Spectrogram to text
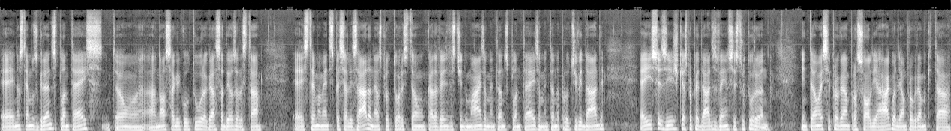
é, nós temos grandes plantéis, então, a, a, nossa agricultura, graças a Deus, ela está é extremamente especializada, né? Os produtores estão cada vez investindo mais, aumentando os plantéis, aumentando a produtividade. É isso exige que as propriedades venham se estruturando. Então, esse programa ProSolo e Água, é um programa que está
